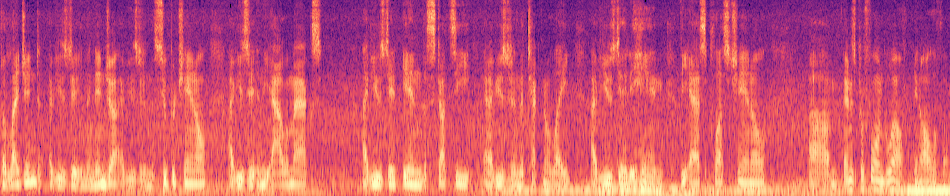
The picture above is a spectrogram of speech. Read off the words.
the Legend, I've used it in the Ninja, I've used it in the Super Channel, I've used it in the Alamax, I've used it in the Stutzy, and I've used it in the Technolite, I've used it in the S Plus channel, um, and it's performed well in all of them.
